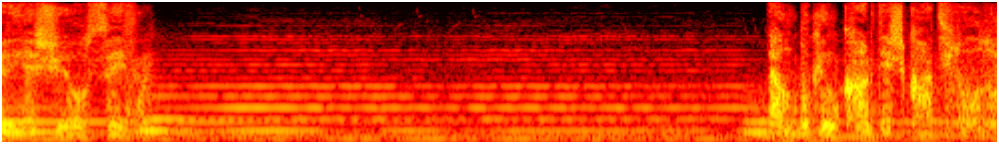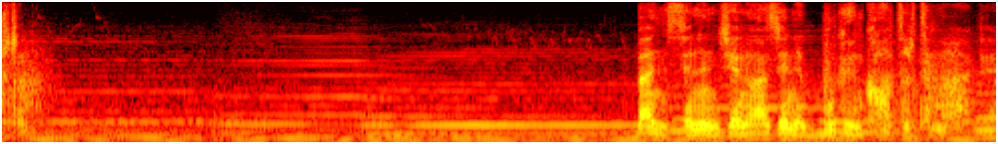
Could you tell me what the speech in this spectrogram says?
Eğer yaşıyor olsaydın... Ben bugün kardeş katili olurdum. Ben senin cenazeni bugün kaldırdım abi.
